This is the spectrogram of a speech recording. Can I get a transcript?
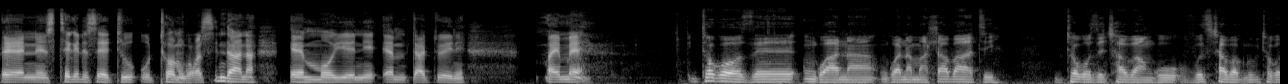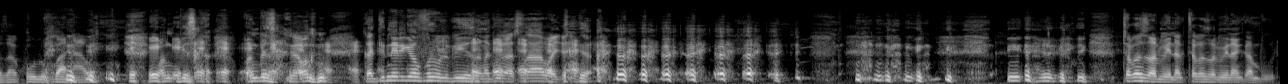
eh nesithekeli sethu uTom ngokwasindana emoyeni emtatweni. My man. Ngithokoze ngwana ngwana mahlabathi. Ngithokoze Chabangu vusi Chabangu ngikuthokoza kakhulu kuba nawe. Wangibiza wangibiza nga- ngathi nelinye ufuna ulibiza ngathi uyasaba. Nje thokoza mina kuthokoza mina nkambule.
